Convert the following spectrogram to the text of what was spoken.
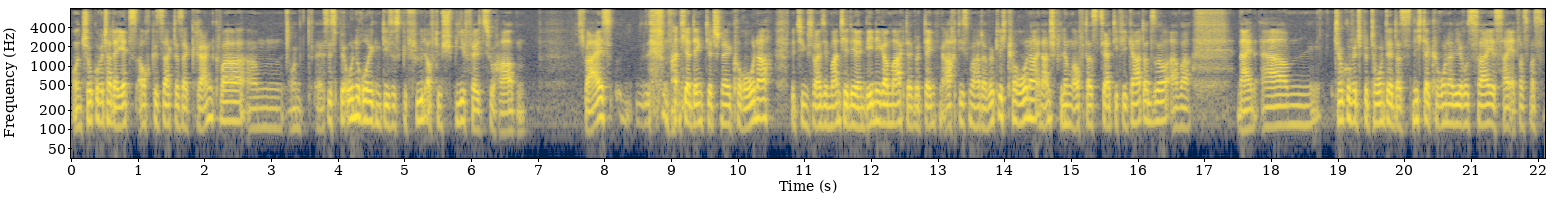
Und Djokovic hat ja jetzt auch gesagt, dass er krank war. Ähm, und es ist beunruhigend, dieses Gefühl auf dem Spielfeld zu haben. Ich weiß, mancher denkt jetzt schnell Corona, beziehungsweise manche, der ihn weniger mag, der wird denken, ach, diesmal hat er wirklich Corona, in Anspielung auf das Zertifikat und so, aber nein, ähm, Djokovic betonte, dass es nicht der Coronavirus sei, es sei etwas, was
